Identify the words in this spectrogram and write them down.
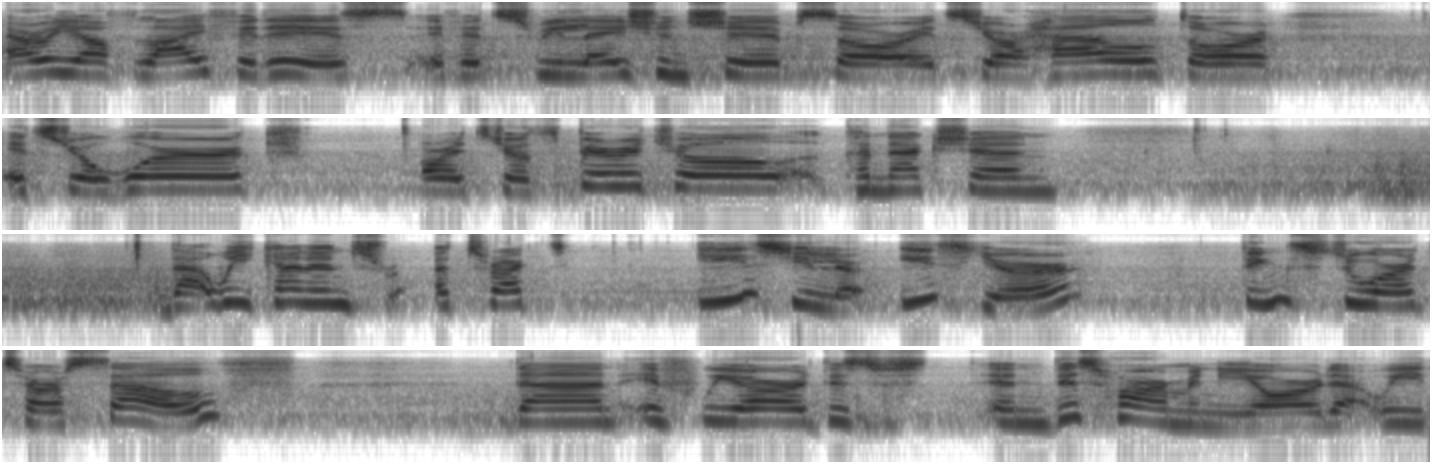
area of life it is, if it's relationships, or it's your health, or it's your work, or it's your spiritual connection, that we can int- attract easier, easier things towards ourselves than if we are dis- in disharmony or that we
